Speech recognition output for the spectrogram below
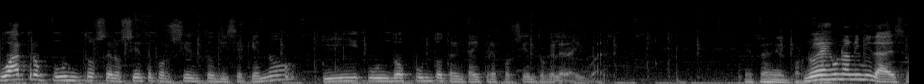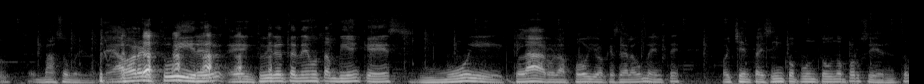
4.07% dice que no y un 2.33% que le da igual. Eso es en el portal. No es unanimidad eso. Más o menos. Ahora en Twitter, en Twitter tenemos también que es muy claro el apoyo a que se le aumente 85.1%.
